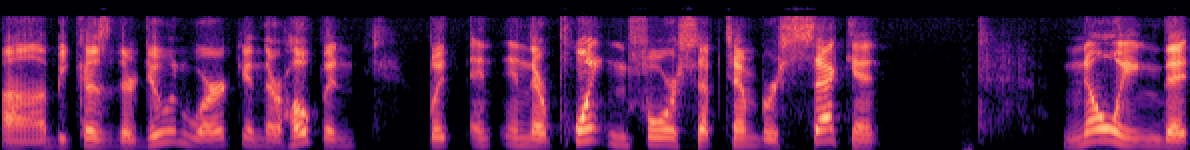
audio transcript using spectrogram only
uh, because they're doing work and they're hoping, but and, and they're pointing for September 2nd, knowing that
